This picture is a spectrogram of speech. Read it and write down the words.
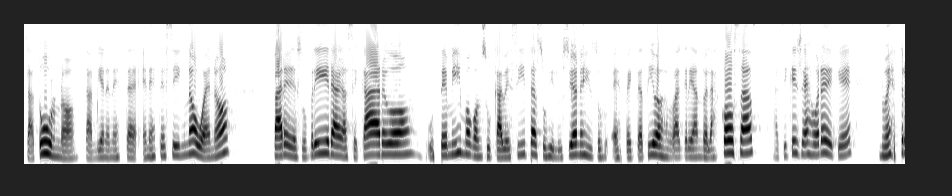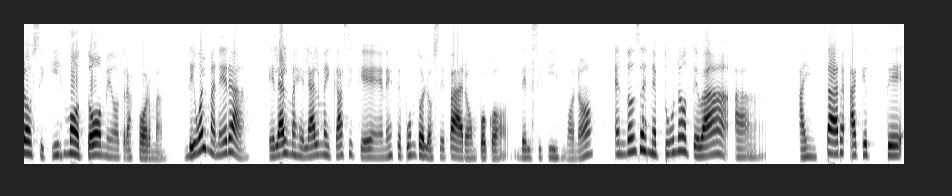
Saturno también en este, en este signo, bueno, pare de sufrir, hágase cargo, usted mismo con su cabecita, sus ilusiones y sus expectativas va creando las cosas, así que ya es hora de que nuestro psiquismo tome otra forma. De igual manera, el alma es el alma y casi que en este punto lo separo un poco del psiquismo, ¿no? Entonces Neptuno te va a, a instar a que te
